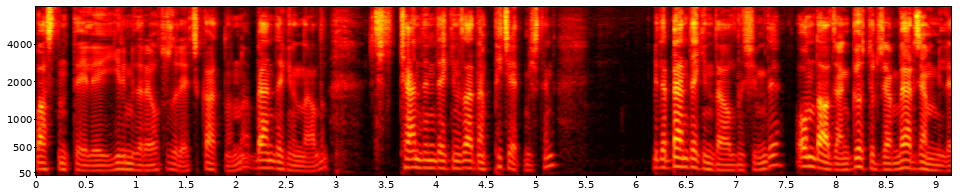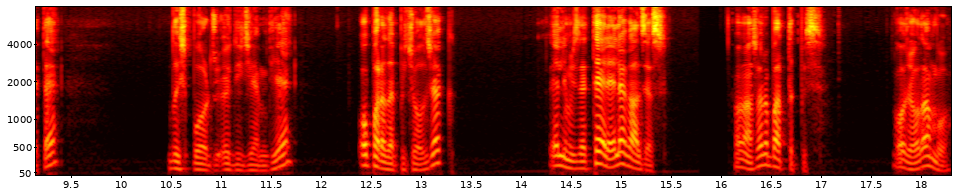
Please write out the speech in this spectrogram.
Bastın TL'yi 20 liraya 30 liraya çıkarttın onu. Bendekini de aldın. Kendindekini zaten piç etmiştin. Bir de bendekini de aldın şimdi. Onu da alacaksın götüreceğim vereceğim millete. Dış borcu ödeyeceğim diye. O para da piç olacak. Elimizde TL ile kalacağız. Ondan sonra battık biz. Olacak olan bu.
